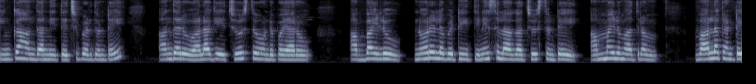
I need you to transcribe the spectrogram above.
ఇంకా అందాన్ని తెచ్చిపెడుతుంటే అందరూ అలాగే చూస్తూ ఉండిపోయారు. అబ్బాయిలు నోరెళ్ళబెట్టి తినేసేలాగా చూస్తుంటే అమ్మాయిలు మాత్రం వాళ్ళకంటే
